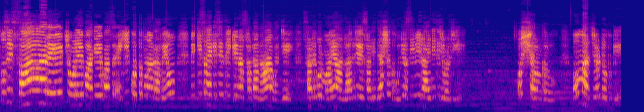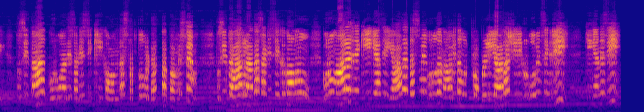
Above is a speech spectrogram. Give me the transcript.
ਤੁਸੀਂ ਸਾਰੇ ਚੋਲੇ ਪਾ ਕੇ ਬਸ ਇਹੀ ਕੁੱਤਪਣਾ ਕਰ ਰਹੇ ਹੋ ਵੀ ਕਿਸੇ ਨਾ ਕਿਸੇ ਤਰੀਕੇ ਨਾਲ ਸਾਡਾ ਨਾਂ ਬਣ ਸਾਡੇ ਕੋਲ ਮਾਇਆ ਆਉਣ ਲੱਗ ਜੇ ਸਾਡੀ ਦਹਿਸ਼ਤ ਹੋ ਜੇ, ਅਸੀਂ ਵੀ ਰਾਜਨੀਤੀ ਚ ਵੜ ਜਾਈਏ। ਉਹ ਸ਼ਰਮ ਕਰੋ, ਉਹ ਮਰ ਜਾ ਡੁੱਬ ਕੇ। ਤੁਸੀਂ ਤਾਂ ਗੁਰੂਆਂ ਦੇ ਸਾਡੇ ਸਿੱਖੀ ਕੌਮ ਦਾ ਸਭ ਤੋਂ ਵੱਡਾ ਤਾਪਾ ਇਸ ਤੁਸੀਂ ਦਾਗ ਲਾਤਾ ਸਾਡੀ ਸਿੱਖ ਕੌਮ ਨੂੰ। ਗੁਰੂ ਮਹਾਰਾਜ ਨੇ ਕੀ ਕਿਹਾ ਸੀ? ਯਾਦ ਆ, ਦਸਵੇਂ ਗੁਰੂ ਦਾ ਨਾਮ ਵੀ ਤੁਹਾਨੂੰ ਪ੍ਰੋਪਰਲੀ ਯਾਦ ਆ, ਸ਼੍ਰੀ ਗੁਰੂ ਗੋਬਿੰਦ ਸਿੰਘ ਜੀ। ਕੀ ਕਹਿੰਦੇ ਸੀ?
